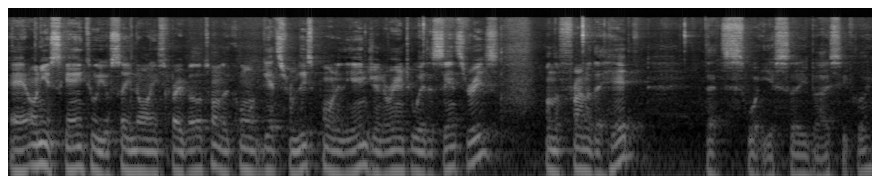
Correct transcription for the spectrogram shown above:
And on your scan tool, you'll see 93. By the time the coolant gets from this point of the engine around to where the sensor is, on the front of the head, that's what you see basically.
